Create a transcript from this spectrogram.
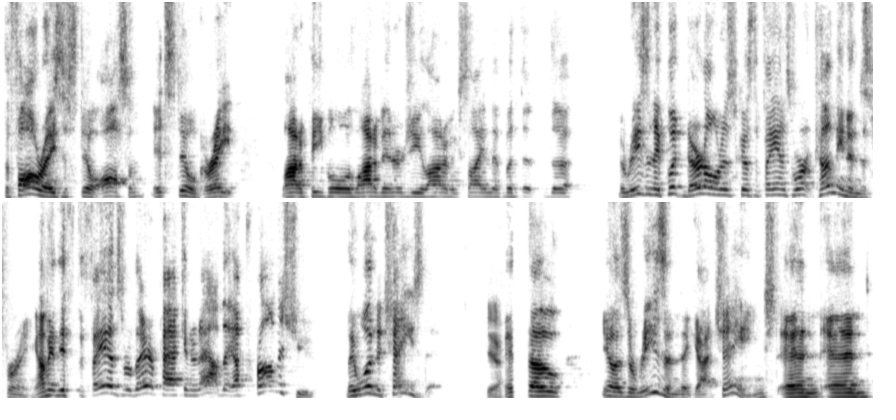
The fall race is still awesome. It's still great. A lot of people, a lot of energy, a lot of excitement. But the the the reason they put dirt on is because the fans weren't coming in the spring. I mean, if the fans were there packing it out, they I promise you they wouldn't have changed it. Yeah. And so, you know, there's a reason that got changed. And and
